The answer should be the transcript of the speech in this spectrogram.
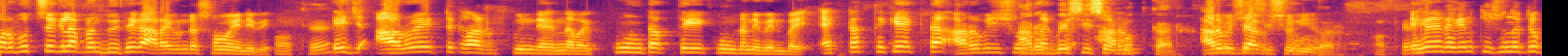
সর্বোচ্চ গেলে আপনার দুই থেকে আড়াই ঘণ্টা সময় নেবে। এই যে আরও একটা কালার প্রিন্ট দেখেন না ভাই কোনটার থেকে কোনটা নেবেন ভাই? একটার থেকে একটা আরও বেশি সুন্দর আরও বেশি চমৎকার। আরও বেশি আকর্ষণীয়। এখানে দেখেন কি সুন্দর একটা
